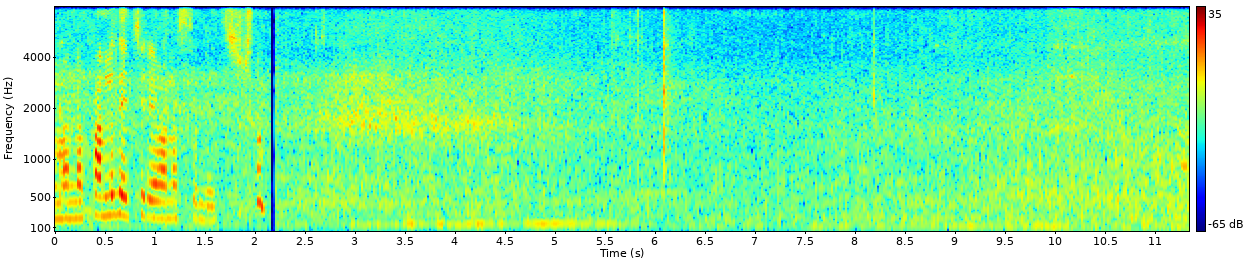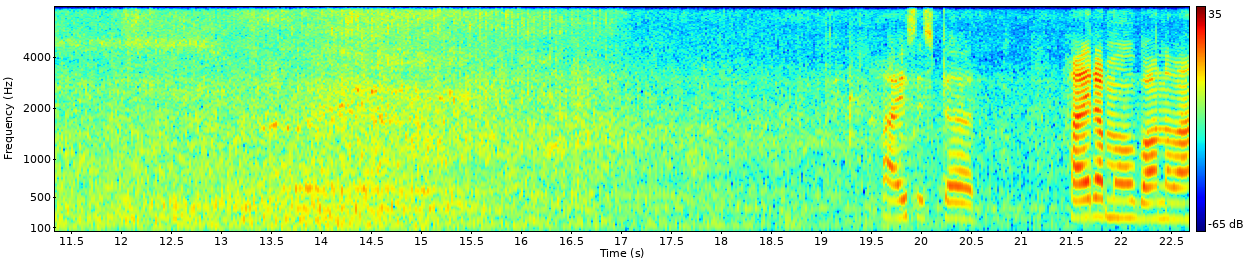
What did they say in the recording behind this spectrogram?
ఏమన్నా పళ్ళు తెచ్చిరేమని వస్తుంది? హాయ్ సిస్టర్. హాయ్ రాము బాగున్నావా?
